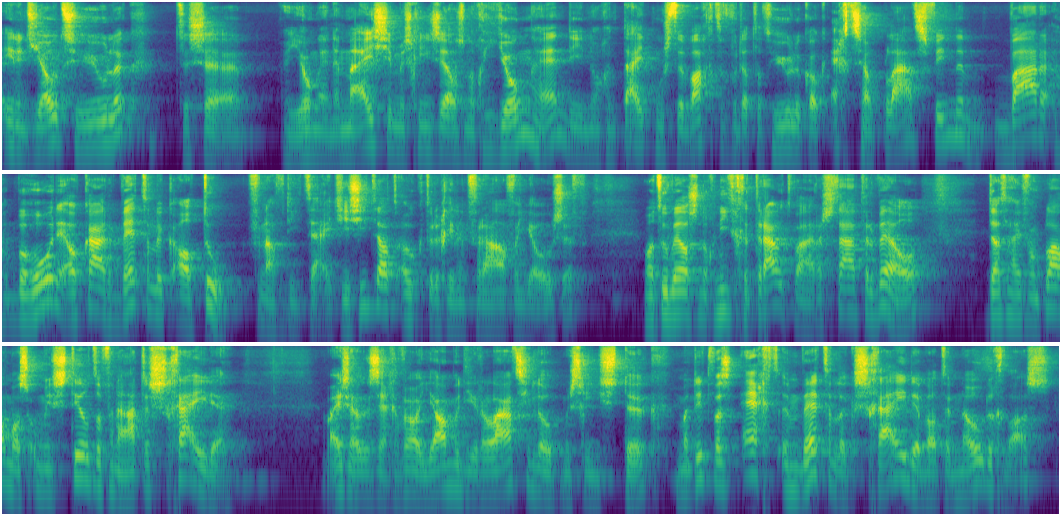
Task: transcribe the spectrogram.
in het Joodse huwelijk, tussen een jongen en een meisje, misschien zelfs nog jong, hè, die nog een tijd moesten wachten voordat dat huwelijk ook echt zou plaatsvinden, waren, behoorden elkaar wettelijk al toe vanaf die tijd. Je ziet dat ook terug in het verhaal van Jozef. Want hoewel ze nog niet getrouwd waren, staat er wel dat hij van plan was om in stilte van haar te scheiden. Wij zouden zeggen, wel jammer, die relatie loopt misschien stuk. Maar dit was echt een wettelijk scheiden wat er nodig was.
